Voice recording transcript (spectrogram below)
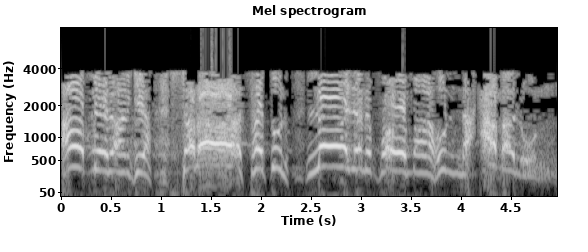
آپ نے اعلان کیا سراست لاجن فو ماہن عمل۔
